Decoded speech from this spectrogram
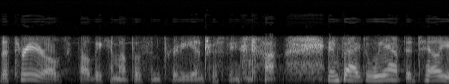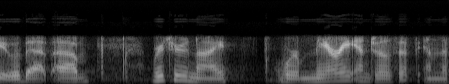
The three-year-olds probably come up with some pretty interesting stuff. In fact, we have to tell you that um, Richard and I were Mary and Joseph in the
